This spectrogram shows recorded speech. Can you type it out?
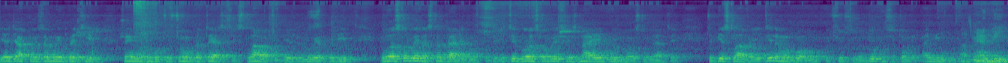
Я дякую за моїх братів, що я можу бути в цьому братерстві. Слава тобі, Алілуя, тобі. Благослови нас надалі, Господи. І ти благословиш і знає, і будеш благословляти. Тобі слава єдиному Богу, Отцю Сину, Духу Святому. Амінь. Амінь.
